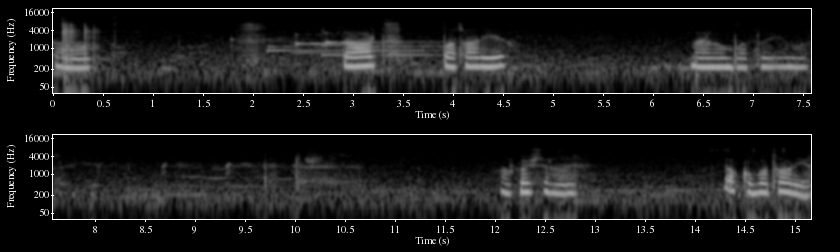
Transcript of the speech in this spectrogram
Tamam. Dart, batarya. Melon batarya. Arkadaşlar hani. Bir batarya.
